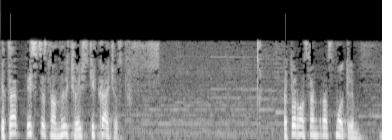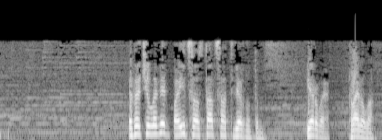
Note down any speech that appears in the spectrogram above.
Итак, 10 основных человеческих качеств, которые мы с вами рассмотрим. Этот человек боится остаться отвергнутым. Первое правило –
